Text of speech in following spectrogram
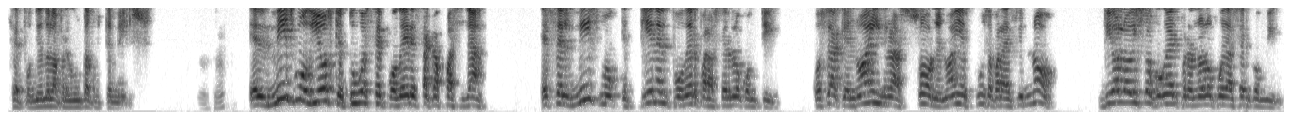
respondiendo a la pregunta que usted me hizo. El mismo Dios que tuvo ese poder, esa capacidad, es el mismo que tiene el poder para hacerlo contigo. O sea que no hay razones, no hay excusa para decir, no, Dios lo hizo con él, pero no lo puede hacer conmigo,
